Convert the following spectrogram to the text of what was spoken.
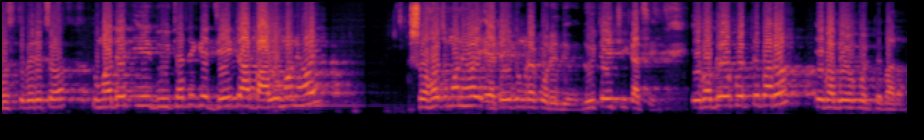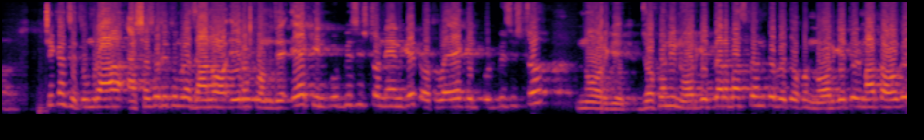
বুঝতে পেরেছ। তোমাদের এই দুইটা থেকে যেটা ভালো মনে হয় সহজ মনে হয় এটাই তোমরা করে দিও। দুইটাই ঠিক আছে। এভাবেও করতে পারো, এভাবেও করতে পারো। ঠিক আছে? তোমরা, আশা করি তোমরা জানো এরকম যে এক ইনপুট বিশিষ্ট নেন গেট অথবা এক ইনপুট বিশিষ্ট নর গেট যখনই নর গেট দ্বারা বাস্তবায়ন করবে, তখন নর গেটের মাথা হবে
